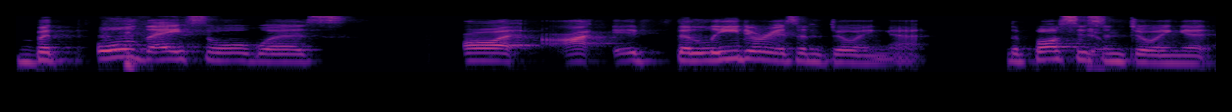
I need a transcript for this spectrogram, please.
But all they saw was, oh, I, if the leader isn't doing it, the boss isn't doing it,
